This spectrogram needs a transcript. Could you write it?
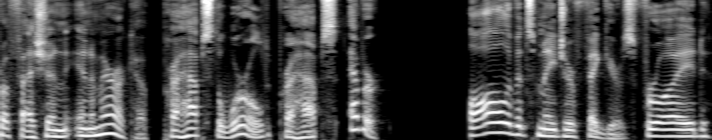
profession in America, perhaps the world, perhaps ever. All of its major figures, Freud,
